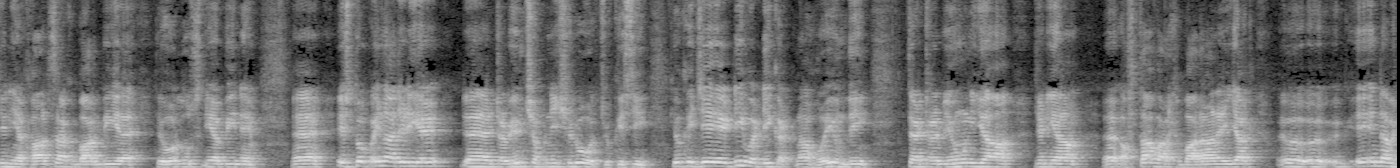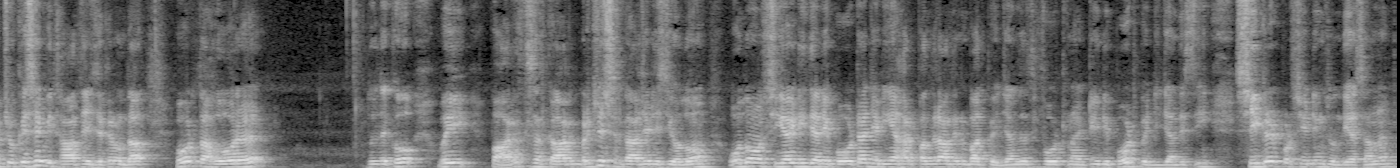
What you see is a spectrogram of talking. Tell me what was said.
ਜਿਹੜੀਆਂ ਖਾਲਸਾ ਅਖਬਾਰ ਵੀ ਹੈ ਤੇ ਹੋਰ ਦੂਸਰੀਆਂ ਵੀ ਨੇ ਇਸ ਤੋਂ ਪਹਿਲਾਂ ਜਿਹੜੀ ਹੈ ਟ੍ਰਿਬਿਊਨ ਛਪਣੀ ਸ਼ੁਰੂ ਹੋ ਚੁੱਕੀ ਸੀ। ਕਿਉਂਕਿ ਜੇ ਏਡੀ ਵੱਡੀ ਘਟਨਾ ਹੋਈ ਹੁੰਦੀ ਤੇ ਟ੍ਰਿਬਿਊਨ ਜਾਂ ਜਿਹੜੀਆਂ ਹਫਤਾਵਾਰ ਅਖਬਾਰਾਂ ਨੇ ਜਾਂ ਇਹਨਾਂ ਵਿੱਚੋਂ ਕਿਸੇ ਵੀ ਥਾਂ ਤੇ ਜ਼ਿਕਰ ਹੁੰਦਾ, ਹੋਰ ਤਾਂ ਹੋਰ ਤੁਸੀਂ ਦੇਖੋ ਵੀ ਭਾਰਤ ਸਰਕਾਰ, ਬ੍ਰਿਟਿਸ਼ ਸਰਕਾਰ ਜਿਹੜੀ ਸੀ ਉਦੋਂ ਉਦੋਂ ਸੀਆਈਡੀ ਦੀ ਰਿਪੋਰਟ ਆ ਜਿਹੜੀਆਂ ਹਰ 15 ਦਿਨ ਬਾਅਦ ਭੇਜ ਜਾਂਦੇ ਸੀ 490 ਰਿਪੋਰਟ ਭੇਜੀ ਜਾਂਦੀ ਸੀ ਸੀਕ੍ਰੀਟ ਪ੍ਰੋਸੀਡਿੰਗਸ ਹੁੰਦੀਆਂ ਸਨ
